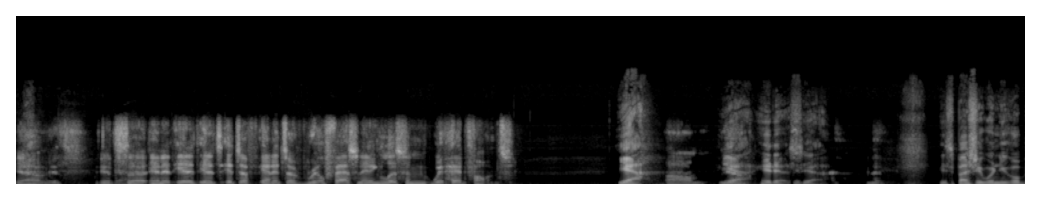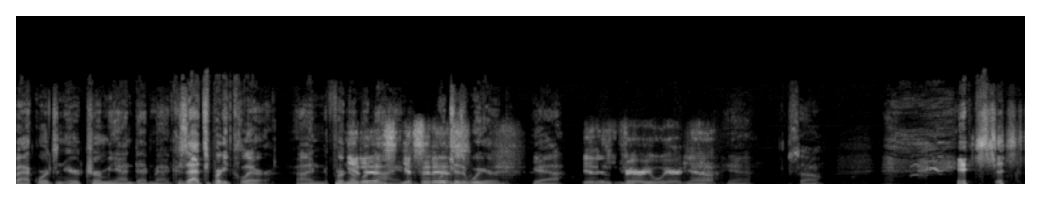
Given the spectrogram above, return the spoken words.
Yeah, it's it's uh, and it, it it's it's a and it's a real fascinating listen with headphones. Yeah, Um, yeah, it is. Yeah, Yeah. especially when you go backwards and hear "Turn Me On, Dead Man" because that's pretty clear on, for number is. nine. Yes, it which is. is weird. Yeah, it is very weird. Yeah, yeah. So it's just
